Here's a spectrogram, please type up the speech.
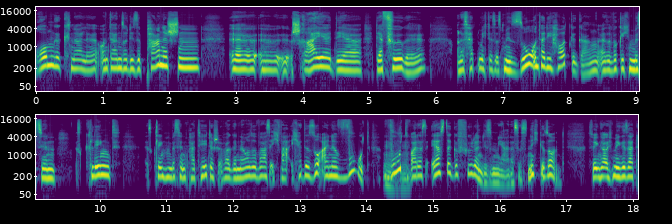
rumgeknalle und dann so diese panischen äh, äh, Schreie der, der Vögel. Und das hat mich, das ist mir so unter die Haut gegangen. Also wirklich ein bisschen, es klingt, es klingt ein bisschen pathetisch, aber genau so war es. Ich, war, ich hatte so eine Wut. Wut war das erste Gefühl in diesem Jahr. Das ist nicht gesund. Deswegen habe ich mir gesagt,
